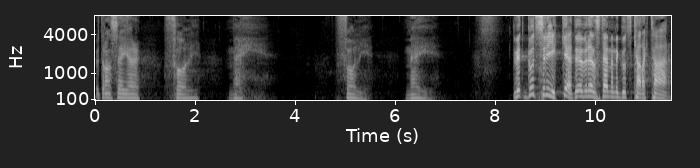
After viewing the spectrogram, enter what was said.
Utan han säger, följ mig. Följ mig. Du vet, Guds rike det överensstämmer med Guds karaktär.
